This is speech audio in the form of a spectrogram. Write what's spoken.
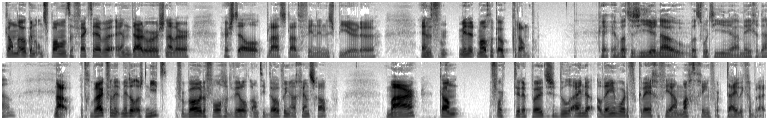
kan ook een ontspannend effect hebben en daardoor sneller herstel plaats laten vinden in de spier. eh. en het vermindert mogelijk ook kramp. Oké, en wat is hier nou, wat wordt hier aan meegedaan? Nou, het gebruik van dit middel is niet verboden volgens het Wereld Antidopingagentschap, maar kan voor therapeutische doeleinden alleen worden verkregen via een machtiging voor tijdelijk gebruik.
